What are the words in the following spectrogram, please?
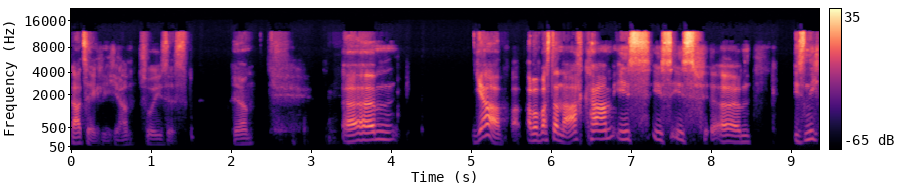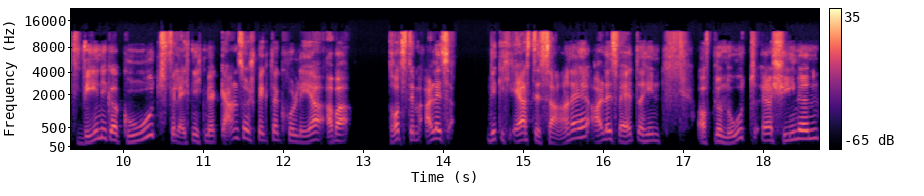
Tatsächlich, ja, so ist es. Ja. Ähm, ja, aber was danach kam, ist, ist, ist, ähm, ist nicht weniger gut, vielleicht nicht mehr ganz so spektakulär, aber trotzdem alles wirklich erste Sahne, alles weiterhin auf Blue Note erschienen.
